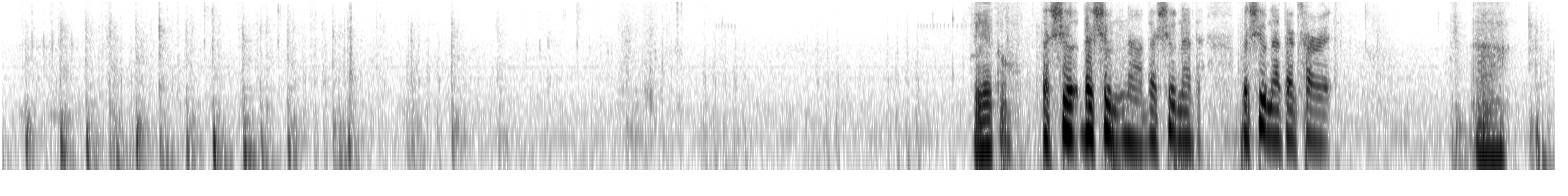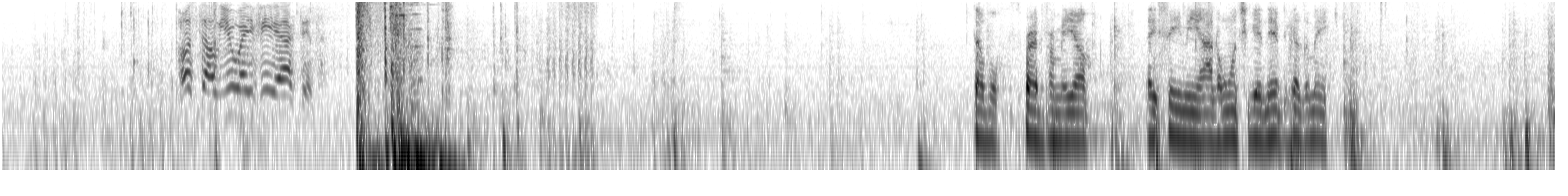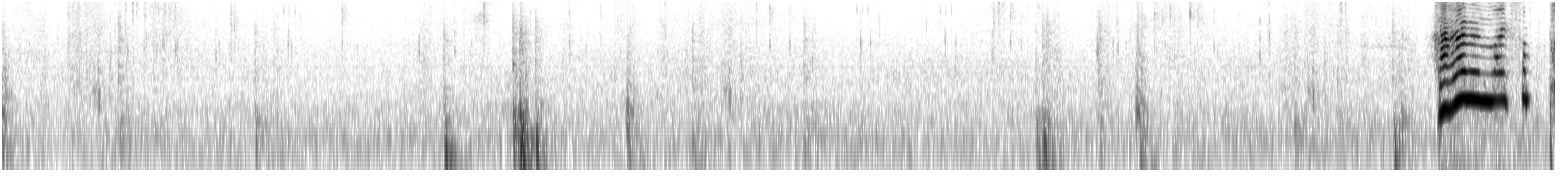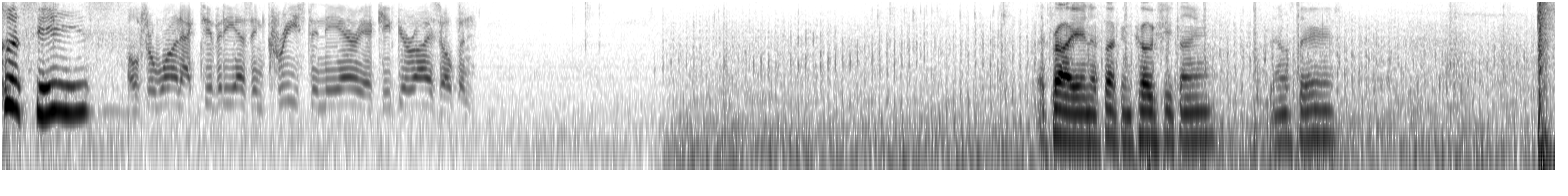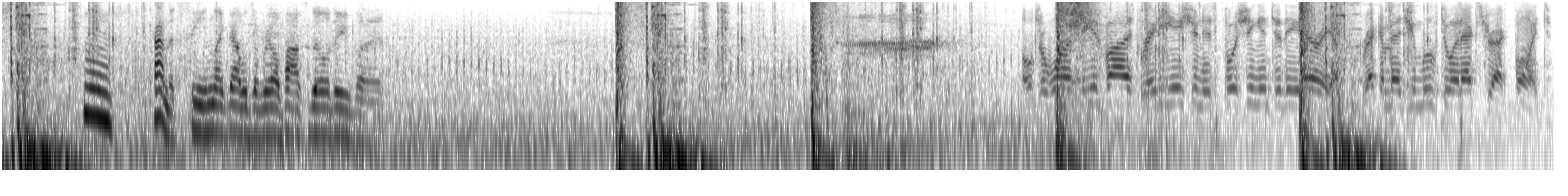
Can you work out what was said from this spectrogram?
Vehicle. They're shoot. They're shooting. No, they're shooting at. The, they're shooting at their turret. Uh, Hostile UAV active. Double spread from me, yo. They see me. I don't want you getting hit because of me. I didn't like some pussies. Ultra One, activity has increased in the area. Keep your eyes open. They're probably in the fucking Koschei thing downstairs. Hmm. Kind of seemed like that was a real possibility, but Ultra One, be advised, radiation is pushing into the area. Recommend you move to an extract point.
